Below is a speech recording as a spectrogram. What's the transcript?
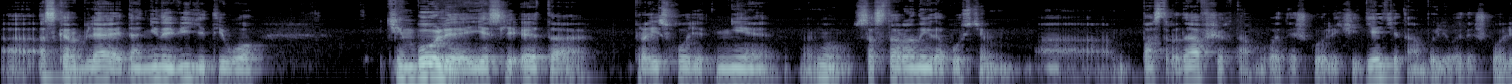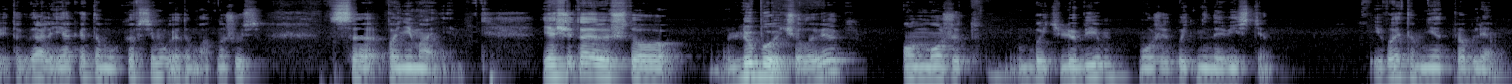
а, оскорбляет, да, ненавидит его, тем более, если это происходит не ну, со стороны, допустим, а, пострадавших там в этой школе, чьи дети там были в этой школе и так далее, я к этому, ко всему этому отношусь с пониманием. Я считаю, что любой человек, он может быть любим, может быть ненавистен. И в этом нет проблем.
